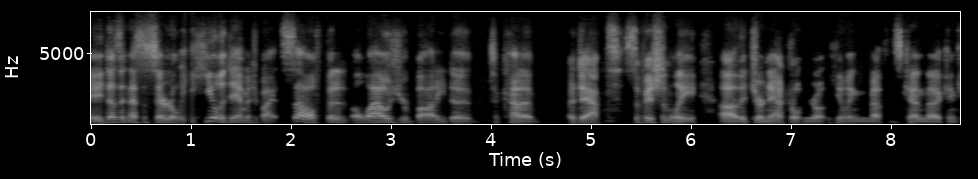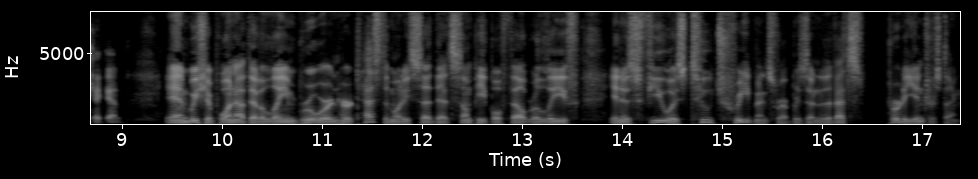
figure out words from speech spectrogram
It doesn't necessarily heal the damage by itself, but it allows your body to to kind of adapt sufficiently uh, that your natural healing methods can uh, can kick in. And we should point out that Elaine Brewer, in her testimony, said that some people felt relief in as few as two treatments. Representative, that's pretty interesting.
